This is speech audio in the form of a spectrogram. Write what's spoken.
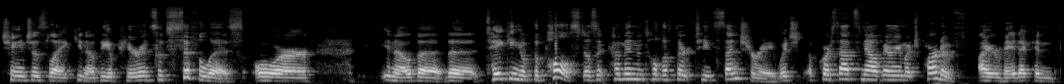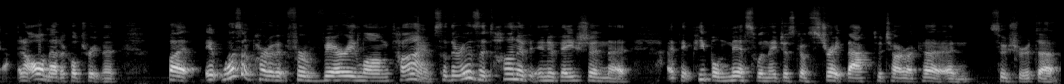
changes like, you know, the appearance of syphilis or you know the the taking of the pulse doesn't come in until the 13th century which of course that's now very much part of ayurvedic and, and all medical treatment. But it wasn't part of it for a very long time. So there is a ton of innovation that i think people miss when they just go straight back to charaka and sushruta.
